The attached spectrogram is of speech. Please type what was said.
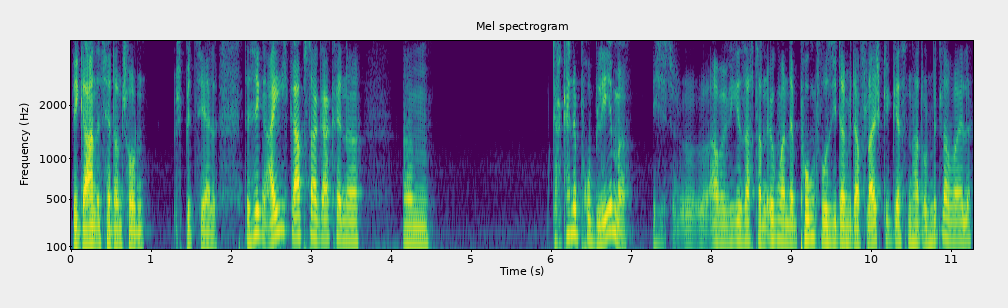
Vegan ist ja dann schon speziell. Deswegen eigentlich gab es da gar keine, ähm, gar keine Probleme. Ich, äh, aber wie gesagt, dann irgendwann der Punkt, wo sie dann wieder Fleisch gegessen hat und mittlerweile,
